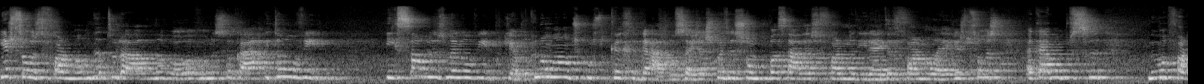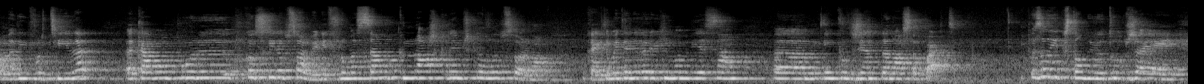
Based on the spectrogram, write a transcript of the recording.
E as pessoas, de forma natural, na boa, vão no seu carro e estão a ouvir e sabe-lhes bem ouvir. Porquê? Porque não há um discurso carregado, ou seja, as coisas são passadas de forma direta, de forma leve, as pessoas acabam por se, de uma forma divertida, acabam por, eh, por conseguir absorver informação que nós queremos que eles absorvam. Okay? Também tem de haver aqui uma mediação um, inteligente da nossa parte. Depois ali a questão do YouTube já é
